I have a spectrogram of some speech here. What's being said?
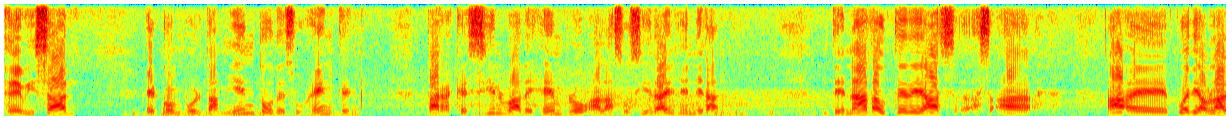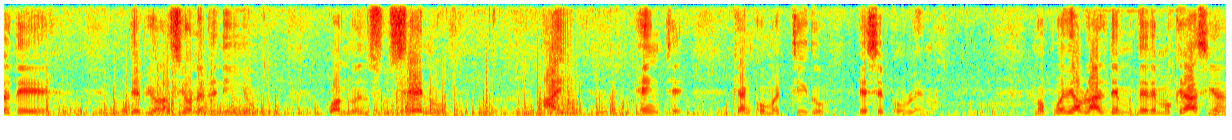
revisar el comportamiento de su gente para que sirva de ejemplo a la sociedad en general. De nada ustedes eh, puede hablar de, de violaciones de niños cuando en su seno hay gente que han cometido ese problema. No puede hablar de, de democracia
